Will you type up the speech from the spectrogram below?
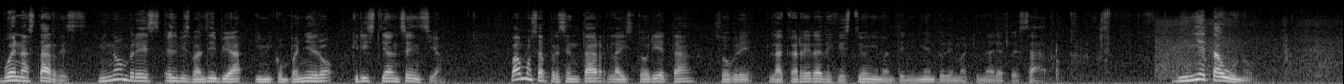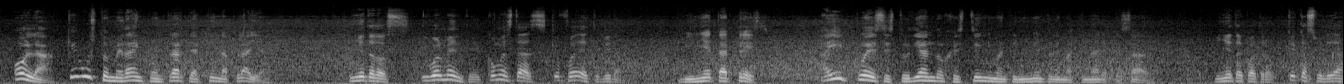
Buenas tardes, mi nombre es Elvis Valdivia y mi compañero Cristian Cencia. Vamos a presentar la historieta sobre la carrera de gestión y mantenimiento de maquinaria pesada. Viñeta 1. Hola, qué gusto me da encontrarte aquí en la playa. Viñeta 2. Igualmente, ¿cómo estás? ¿Qué fue de tu vida? Viñeta 3. Ahí pues estudiando gestión y mantenimiento de maquinaria pesada. Viñeta 4. Qué casualidad.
